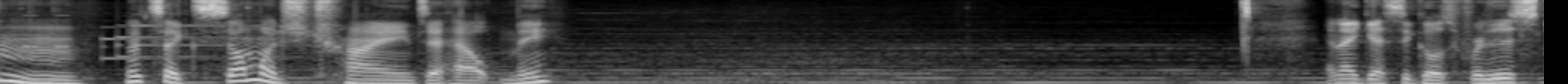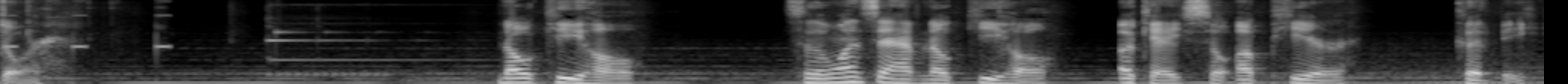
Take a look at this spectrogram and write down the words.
Hmm looks like someone's trying to help me. And I guess it goes for this door. No keyhole. So the ones that have no keyhole. Okay so up here could be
